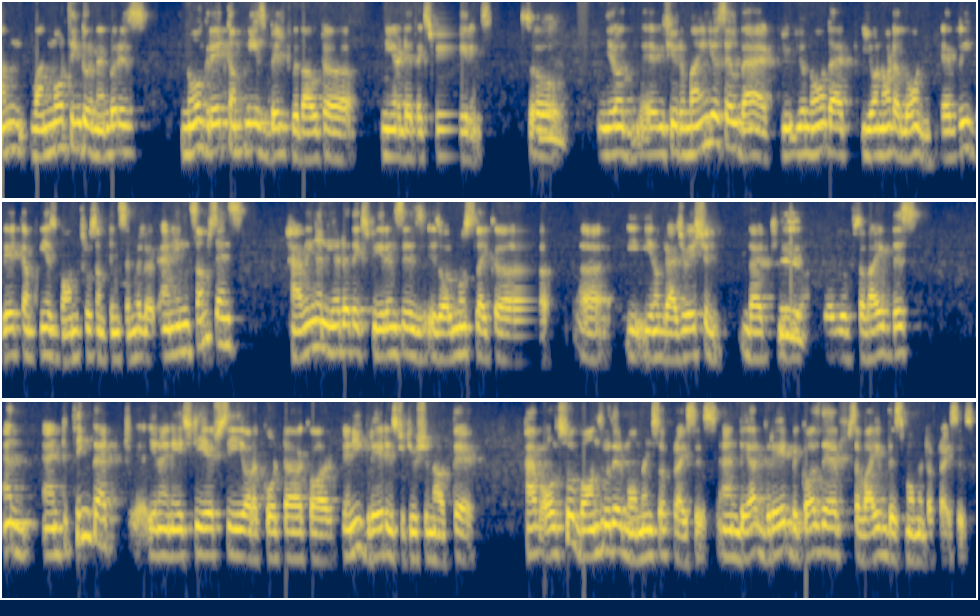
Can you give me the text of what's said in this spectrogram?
one one more thing to remember is no great company is built without a near death experience so mm. you know if you remind yourself that you, you know that you're not alone every great company has gone through something similar and in some sense having a near death experience is is almost like a, a you know graduation that mm. you, you've survived this and and to think that you know an HDFC or a Kotak or any great institution out there have also gone through their moments of crisis and they are great because they have survived this moment of crisis.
